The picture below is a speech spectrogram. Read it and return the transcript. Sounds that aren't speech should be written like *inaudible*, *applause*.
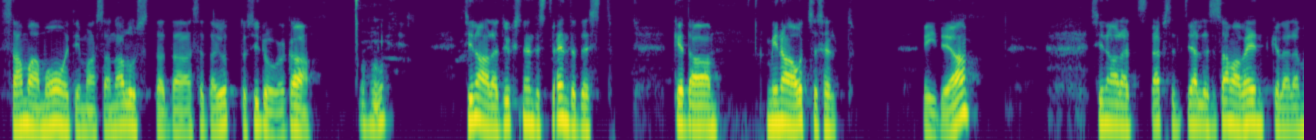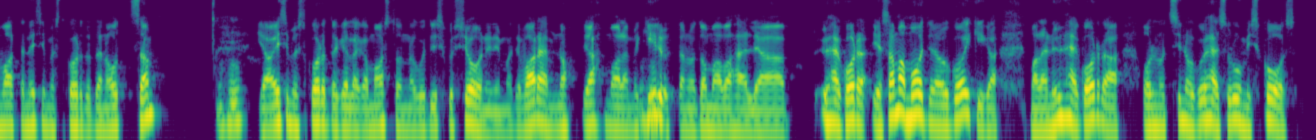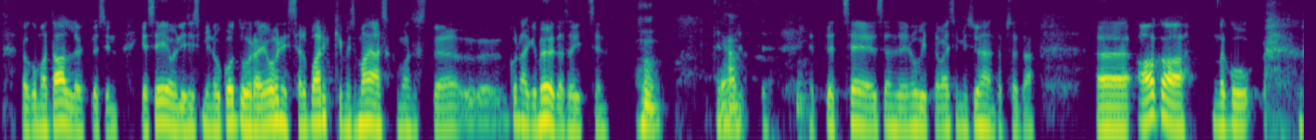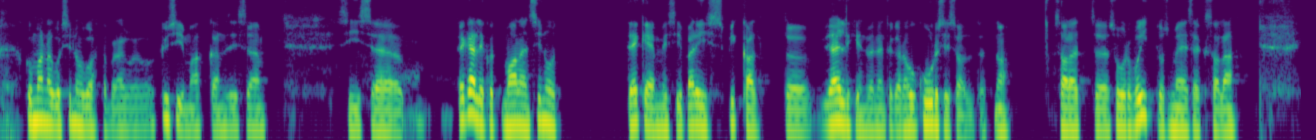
samamoodi ma saan alustada seda juttu sinuga ka uh. Mhm. -huh. sina oled üks nendest vendadest, keda mina otseselt ei tea. sina oled täpselt jälle seesama vend, kellele ma vaatan esimest korda täna otsa Uh mhm. -huh. ja esimest korda, kellega ma astun nagu diskussiooni niimoodi, varem noh, jah, me oleme uh mhm. -huh. kirjutanud omavahel ja ühe korra ja samamoodi nagu Koigiga, ma olen ühe korra olnud sinuga ühes ruumis koos, nagu ma talle ütlesin ja see oli siis minu kodurajoonis seal parkimismajas, kui ma sinust äh, kunagi mööda sõitsin. Hmm.. et, et, et see, see on selline huvitav asi, mis ühendab seda. Äh, aga nagu, kui ma nagu sinu kohta praegu küsima hakkan, siis, äh, siis tegelikult ma olen sinu tegemisi päris pikalt jälginud või nendega nagu kursis olnud, et noh sa oled äh, suur võitlusmees, eks ole.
